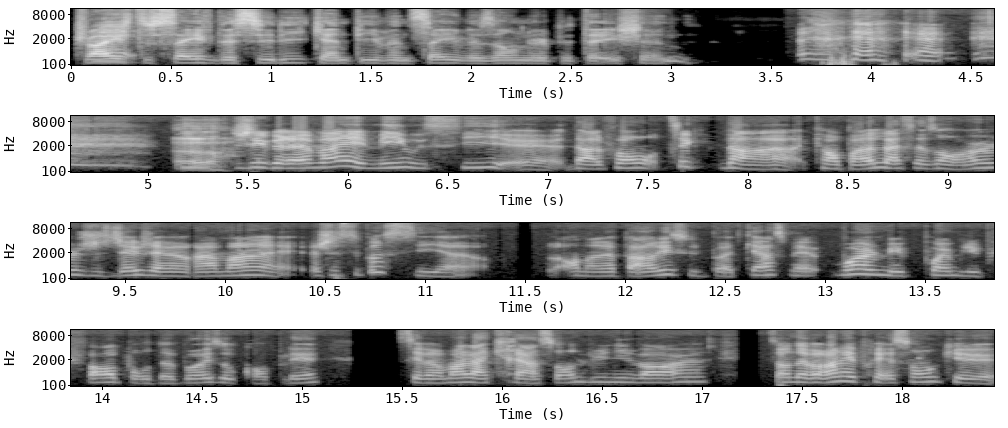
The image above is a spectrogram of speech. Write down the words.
Tries Mais- to save the city, can't even save his own reputation. Ah. j'ai vraiment aimé aussi, euh, dans le fond, tu sais, quand on parlait de la saison 1, je disais que j'aimais vraiment, je sais pas si euh, on en a parlé sur le podcast, mais moi, un de mes points les plus forts pour The Boys au complet, c'est vraiment la création de l'univers. On a vraiment l'impression que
